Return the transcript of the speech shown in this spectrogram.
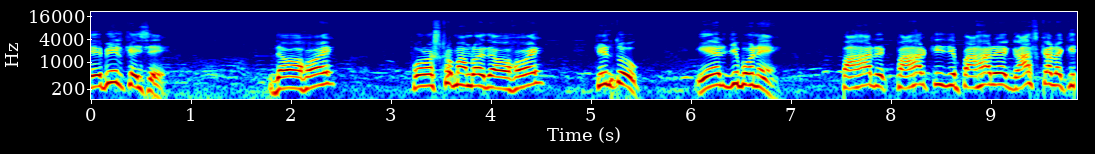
ডেবিল কেসে দেওয়া হয়, পররাষ্ট্র মামলায় দেওয়া হয়। কিন্তু এর জীবনে পাহাড় পাহাড় কি যে, পাহাড়ে গাছ কাটা কি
